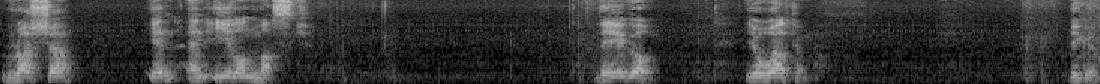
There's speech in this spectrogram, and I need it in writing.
Russia, in, and Elon Musk. There you go. You're welcome. Be good.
